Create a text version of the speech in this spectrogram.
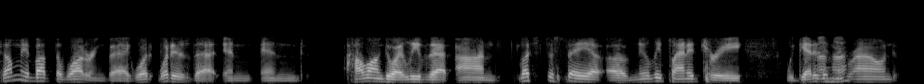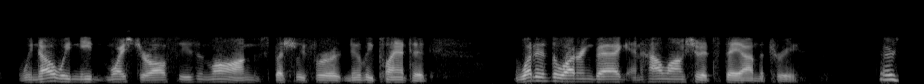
Tell me about the watering bag. What what is that, and and how long do I leave that on? Let's just say a, a newly planted tree. We get it uh-huh. in the uh-huh. ground. We know we need moisture all season long, especially for newly planted. What is the watering bag, and how long should it stay on the tree? There's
